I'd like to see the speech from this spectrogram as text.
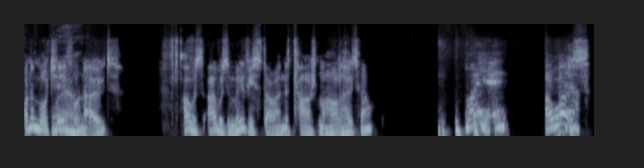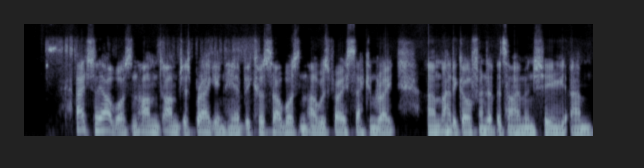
On a more cheerful Wow. note, I was I was a movie star in the Taj Mahal Hotel. Were you? I was. Actually, I wasn't. I'm I'm just bragging here because I wasn't. I was very second rate. Um, I had a girlfriend at the time, and she um,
